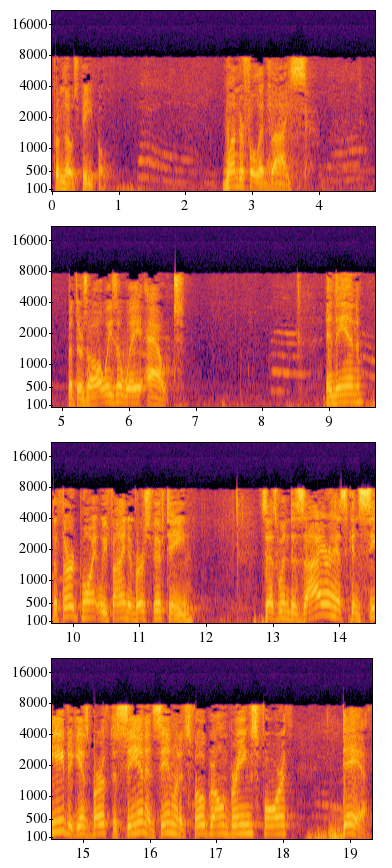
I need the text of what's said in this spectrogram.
from those people. Wonderful advice. But there's always a way out. And then the third point we find in verse 15 says, When desire has conceived, it gives birth to sin, and sin, when it's full grown, brings forth death.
